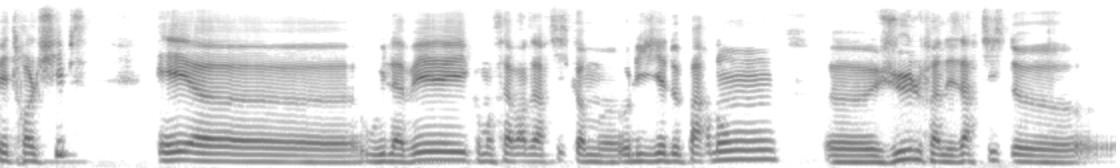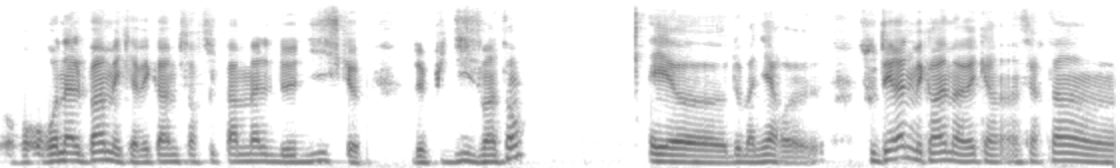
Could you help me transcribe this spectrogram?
Petrol Chips et euh, où il avait il commençait à avoir des artistes comme Olivier de Pardon, euh, Jules, enfin des artistes de Ronald Pin, mais qui avaient quand même sorti pas mal de disques depuis 10-20 ans, et euh, de manière euh, souterraine, mais quand même avec un, un certain euh,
